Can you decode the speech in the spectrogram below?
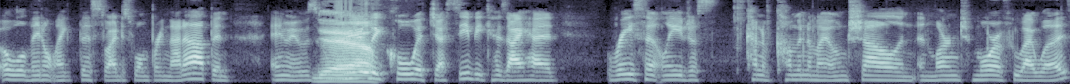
oh, well, they don't like this, so I just won't bring that up. And, and it was Yeah. really cool with Jesse because I had recently just kind of come into my own shell and, and learned more of who I was.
